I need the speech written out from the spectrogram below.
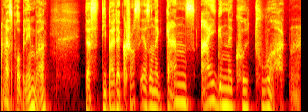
Das Problem war, dass die bei der Crossair so eine ganz eigene Kultur hatten.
